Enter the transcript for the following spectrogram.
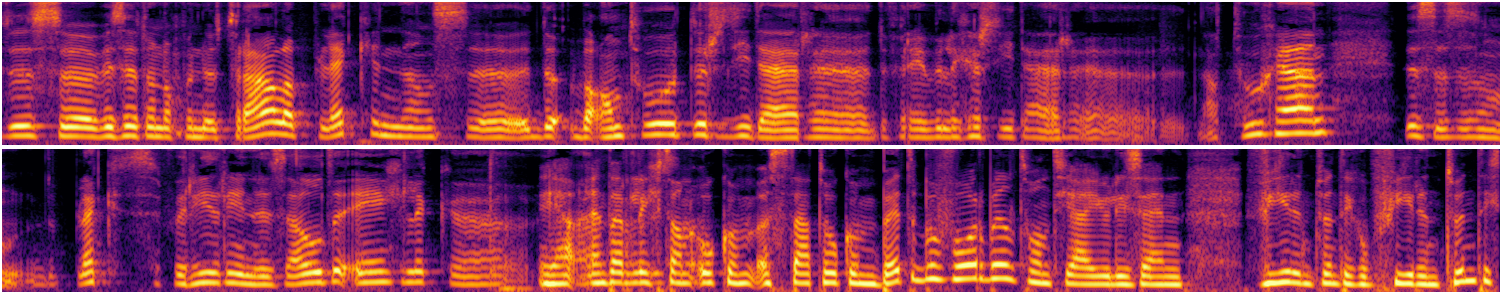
Dus uh, we zitten op een neutrale plek en dan de beantwoorders, die daar, de vrijwilligers die daar naartoe gaan. Dus dat is een, de plek is voor iedereen dezelfde eigenlijk. ja, en daar ligt dan ook een, staat ook een bed bijvoorbeeld, want ja, jullie zijn 24 op 24,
